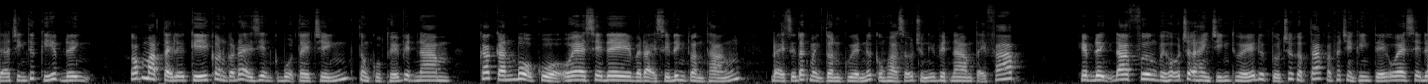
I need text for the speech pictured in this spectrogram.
đã chính thức ký hiệp định. Góp mặt tại lễ ký còn có đại diện của Bộ Tài chính, Tổng cục Thuế Việt Nam, các cán bộ của OECD và đại sứ Đinh Toàn Thắng, đại sứ đặc mệnh toàn quyền nước Cộng hòa xã hội chủ nghĩa Việt Nam tại Pháp. Hiệp định đa phương về hỗ trợ hành chính thuế được Tổ chức Hợp tác và Phát triển Kinh tế OECD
